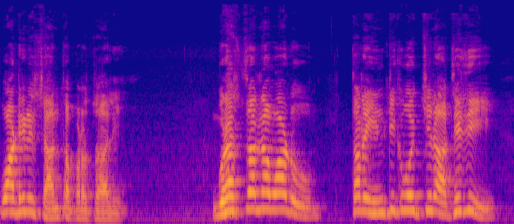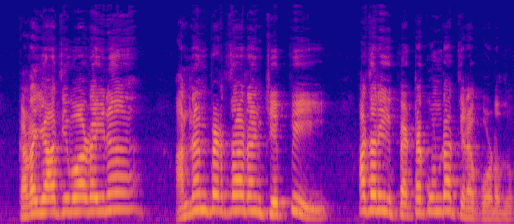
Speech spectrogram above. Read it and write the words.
వాటిని శాంతపరచాలి. గృహస్థన్నవాడు తన ఇంటికి వచ్చిన అతిథి కడజాతివాడైనా అన్నం పెడతాడని చెప్పి అతనికి పెట్టకుండా తినకూడదు.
